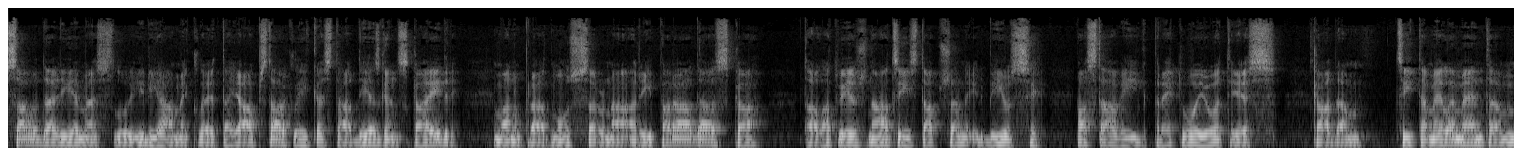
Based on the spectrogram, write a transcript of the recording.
sava daļa iemeslu ir jāmeklē tajā apstāklī, kas tā diezgan skaidri, manuprāt, mūsu sarunā arī parādās, ka tā latviešu nācijas tapšana ir bijusi pastāvīgi pretojoties kādam citam elementam.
